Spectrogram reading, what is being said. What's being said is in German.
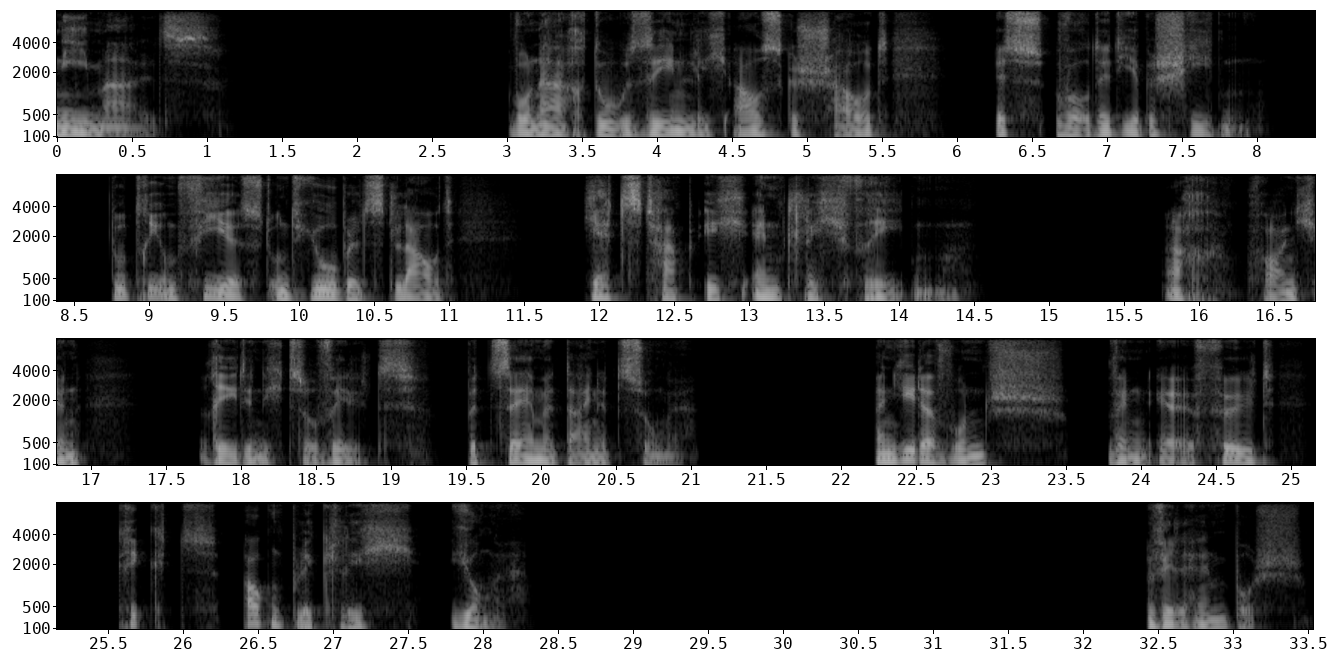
niemals. Wonach du sehnlich ausgeschaut, es wurde dir beschieden. Du triumphierst und jubelst laut, jetzt hab ich endlich Frieden. Ach, Freundchen, rede nicht so wild, bezähme deine Zunge. Ein jeder Wunsch, wenn er erfüllt, kriegt augenblicklich Junge. Wilhelm Busch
